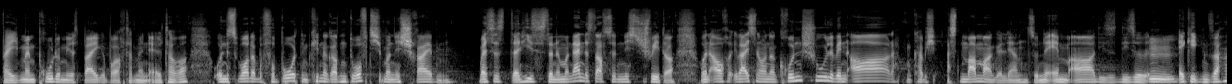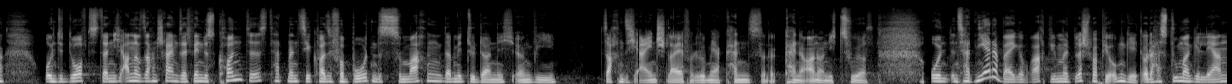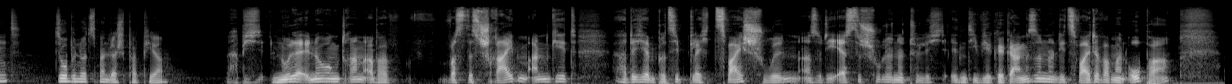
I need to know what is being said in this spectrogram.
weil mein Bruder mir das beigebracht hat, mein älterer und es wurde aber verboten, im Kindergarten durfte ich immer nicht schreiben. Weißt du, da hieß es dann immer, nein, das darfst du nicht später. Und auch, ich weiß noch, in der Grundschule, wenn A, da habe ich erst Mama gelernt, so eine MA, diese, diese mhm. eckigen Sachen. Und du durftest dann nicht andere Sachen schreiben. Heißt, wenn du es konntest, hat man es dir quasi verboten, das zu machen, damit du da nicht irgendwie Sachen sich einschleifen oder du mehr kannst oder keine Ahnung, nicht zuhörst. Und es hat nie einer beigebracht, wie man mit Löschpapier umgeht. Oder hast du mal gelernt, so benutzt man Löschpapier? Habe ich null Erinnerung dran, aber was das Schreiben angeht, hatte ich ja im Prinzip gleich zwei Schulen. Also die erste Schule natürlich, in die wir gegangen sind, und die zweite war mein Opa.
